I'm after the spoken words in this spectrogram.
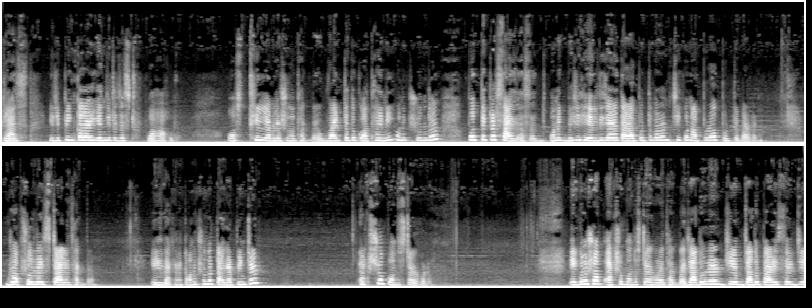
ক্লাস এই যে পিঙ্ক কালার গেঞ্জিটা জাস্ট ওয়াও অস্থির লেভেলের সুন্দর থাকবে। হোয়াইটটা তো কথাই নেই, অনেক সুন্দর। প্রত্যেকটা সাইজ আছে। অনেক বেশি হেলদি যারা, তারা পড়তে পারবেন, চিকন আপনারাও পড়তে পারবেন। ড্রপ শোল্ডার স্টাইলে থাকবে। এই দেখেন একটা অনেক সুন্দর টাইগার প্রিন্টের একশো পঞ্চাশ টাকা করে। এগুলো সব একশো পঞ্চাশ টাকা করে থাকবে। জাদুরের যে, জাদুর প্যারিসের যে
